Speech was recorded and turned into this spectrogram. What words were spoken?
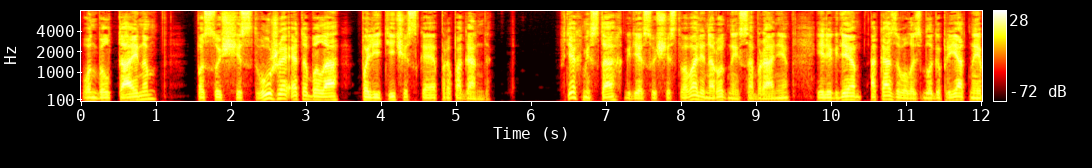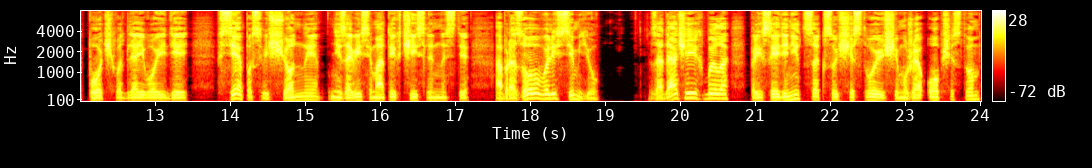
он был тайным, по существу же это была политическая пропаганда. В тех местах, где существовали народные собрания или где оказывалась благоприятная почва для его идей, все посвященные, независимо от их численности, образовывали семью. Задача их была присоединиться к существующим уже обществам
